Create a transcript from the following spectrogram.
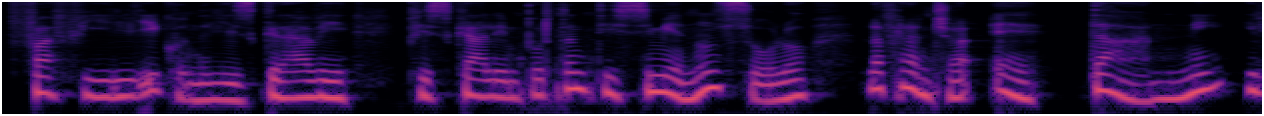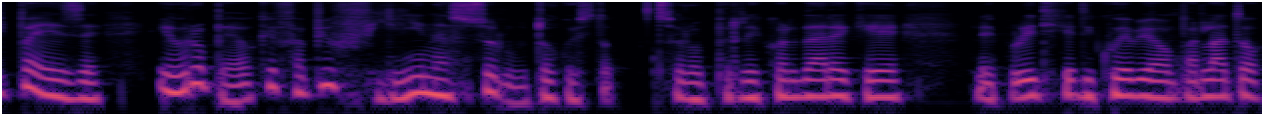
fa figli, con degli sgravi fiscali importantissimi e non solo, la Francia è da anni il paese europeo che fa più figli in assoluto. Questo solo per ricordare che le politiche di cui abbiamo parlato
